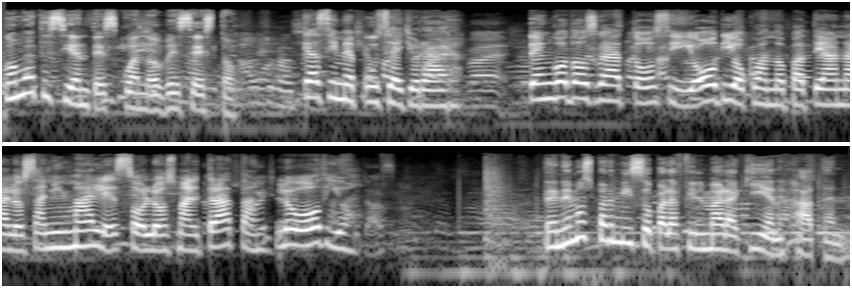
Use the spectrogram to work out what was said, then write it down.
¿Cómo te sientes cuando ves esto? Casi me puse a llorar. Tengo dos gatos y odio cuando patean a los animales o los maltratan. Lo odio. Tenemos permiso para filmar aquí en Hatton.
